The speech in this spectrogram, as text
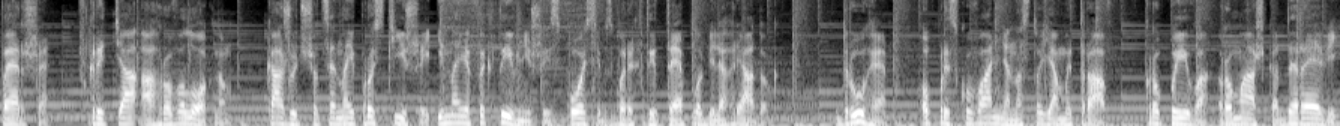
перше вкриття агроволокном. Кажуть, що це найпростіший і найефективніший спосіб зберегти тепло біля грядок. Друге оприскування настоями трав, кропива, ромашка, деревій.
